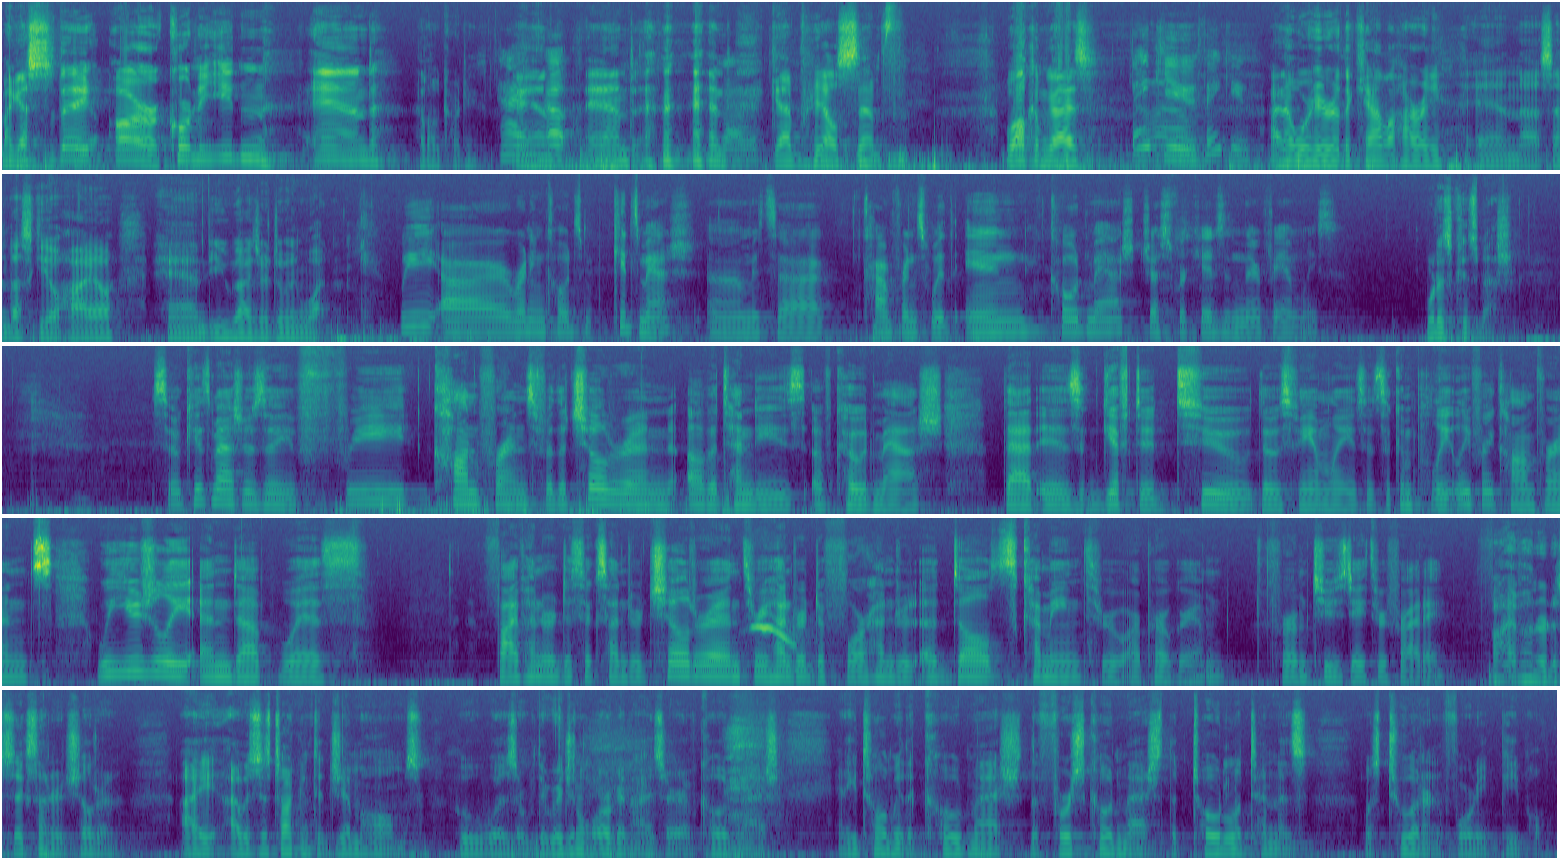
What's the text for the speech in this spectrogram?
My guests today are Courtney Eaton and hello, Courtney. Hi. And Oh. and, and Robert. Gabrielle Sempf. Welcome, guys. Thank you, thank you. I know we're here at the Kalahari in uh, Sandusky, Ohio, and you guys are doing what? We are running Codes, Kids Mash. Um, it's a conference within Code Mash just for kids and their families. What is Kids Mash? So Kids Mash is a free conference for the children of attendees of Code Mash that is gifted to those families. It's a completely free conference. We usually end up with 500 to 600 children, 300 to 400 adults coming through our program from Tuesday through Friday. 500 to 600 children. I, I was just talking to Jim Holmes, who was the original organizer of Code Mash, and he told me the Code Mash, the first Code Mash, the total attendance was 240 people.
